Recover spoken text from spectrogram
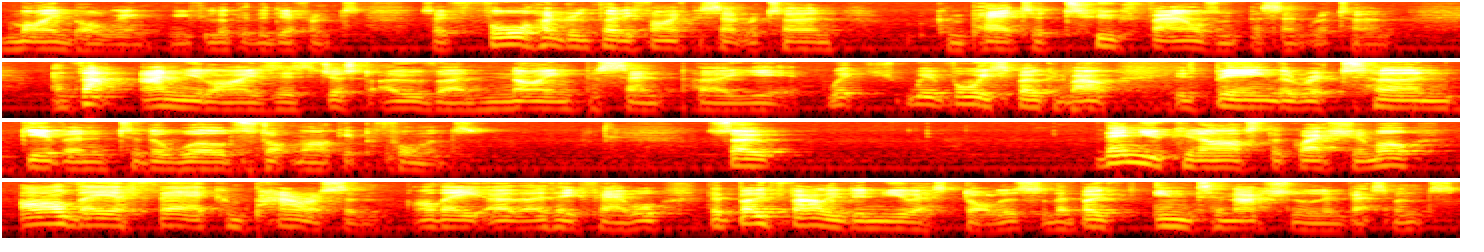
mind-boggling if you look at the difference. So 435% return compared to 2,000% return. And that annualizes just over 9% per year, which we've always spoken about is being the return given to the world stock market performance. So then you can ask the question well, are they a fair comparison? Are they, are they fair? Well, they're both valued in US dollars, so they're both international investments.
